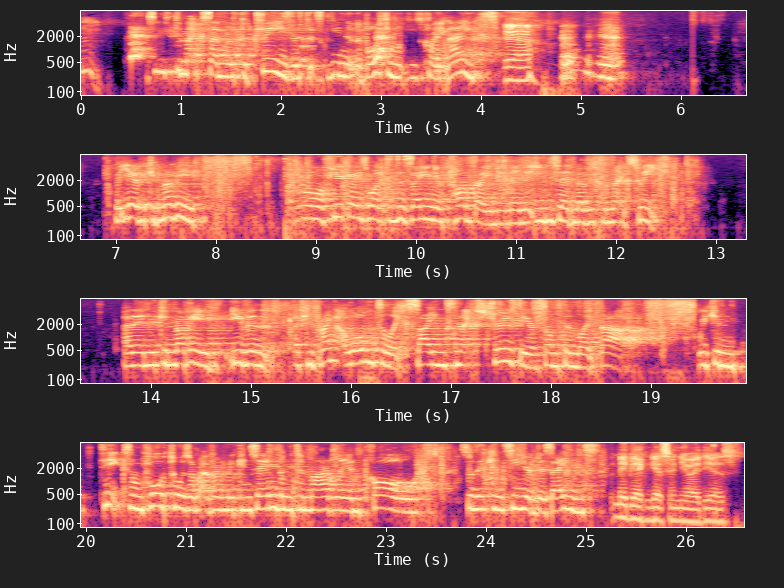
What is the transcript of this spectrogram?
Hmm. It seems to mix in with the trees that it's green at the bottom, which is quite nice. yeah yeah. But yeah, we could maybe, I don't know, if you guys want to design your turbine and then Ian said maybe for next week. And then we can maybe even, if you bring it along to like science next Tuesday or something like that, we can take some photos or whatever and we can send them to Marley and Paul so they can see your designs. maybe i can get some new ideas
